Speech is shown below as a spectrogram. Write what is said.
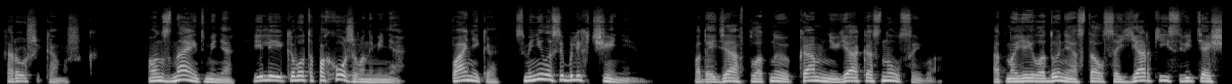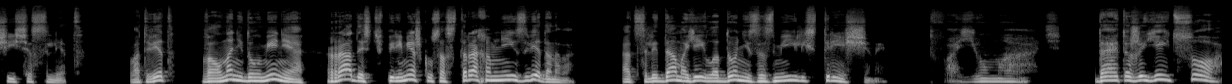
Хороший камушек. Он знает меня или кого-то похожего на меня. Паника сменилась облегчением. Подойдя вплотную к камню, я коснулся его. От моей ладони остался яркий светящийся след. В ответ волна недоумения, радость вперемешку со страхом неизведанного. От следа моей ладони зазмеились трещины. Твою мать! Да это же яйцо!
